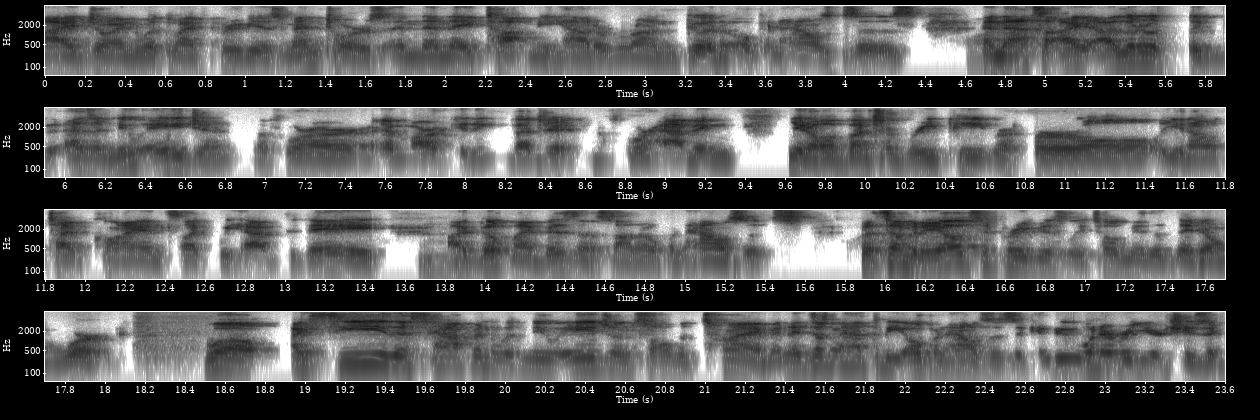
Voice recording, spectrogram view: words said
I joined with my previous mentors, and then they taught me how to run good open houses. Wow. And that's I, I, literally, as a new agent, before our marketing budget, before having you know a bunch of repeat referral you know type clients like we have today, mm-hmm. I built my business on open houses. But somebody else had previously told me that they don't work. Well, I see this happen with new agents all the time, and it doesn't have to be open houses. It can be whatever you're choosing.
